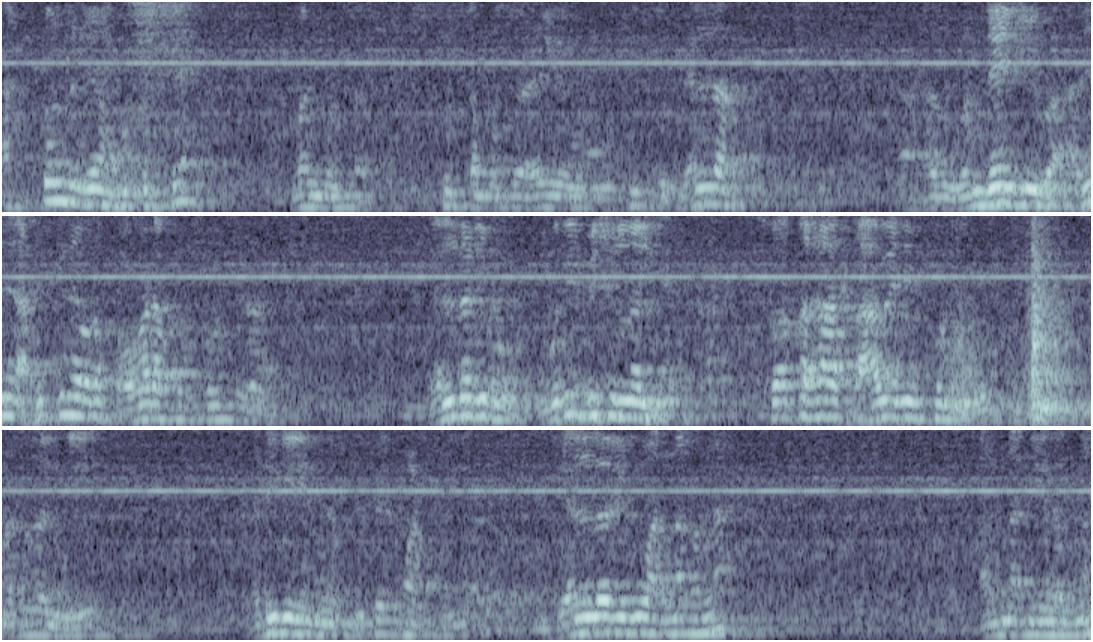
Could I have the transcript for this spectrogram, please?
ಅಷ್ಟೊಂದು ಜನ ಊಟಕ್ಕೆ ಬಂದ್ಬಿಡ್ತಾರೆ. ಸುತ್ತಮುತ್ತ ಹಳ್ಳಿಯವರು ಸುತ್ತು ಎಲ್ಲರೂ. ಅದು ಒಂದೇ ಜೀವ. ಅದೇ ಅದಕ್ಕಿಂತ ಅವರ ಪವಾಡ ಅಂತಿದ್ದಾರೆ. ಎಲ್ಲರಿಗೂ ಉರಿ ಬಿಸಿಲಿನಲ್ಲಿ ಸ್ವತಃ ತಾವೇ ನಿಂತ್ಕೊಂಡು ಮಠದಲ್ಲಿ ಅಡಿಗೆಯನ್ನು ಪ್ರಿಪೇರ್ ಮಾಡ್ತೀವಿ. ಎಲ್ಲರಿಗೂ ಅನ್ನವನ್ನು, ಅನ್ನ ನೀರನ್ನು,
